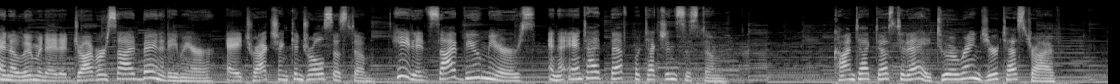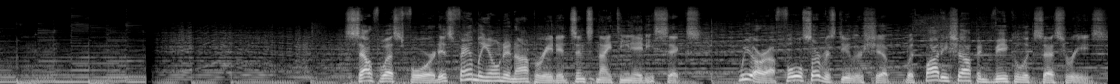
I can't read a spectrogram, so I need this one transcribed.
an illuminated driver's side vanity mirror, a traction control system, heated side view mirrors, and an anti-theft protection system. Contact us today to arrange your test drive. Southwest Ford is family owned and operated since 1986. We are a full service dealership with body shop and vehicle accessories.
